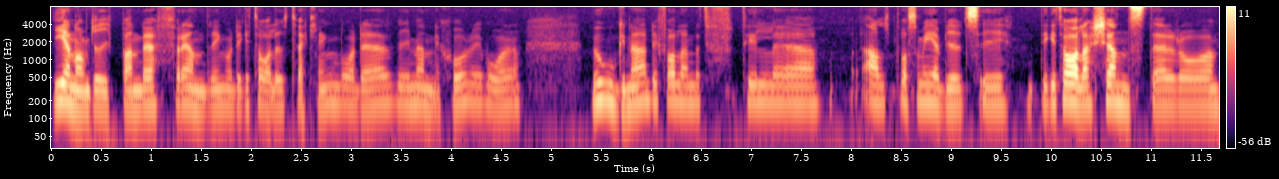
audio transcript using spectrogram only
genomgripande förändring och digital utveckling. Både vi människor i vår mognad i förhållande till eh, allt vad som erbjuds i digitala tjänster och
